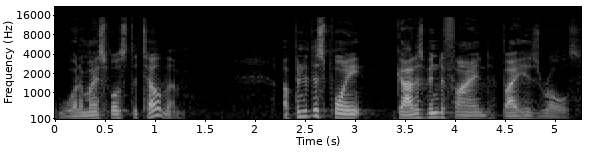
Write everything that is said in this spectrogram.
What am I supposed to tell them? Up until this point, God has been defined by his roles.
